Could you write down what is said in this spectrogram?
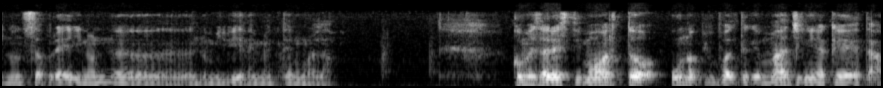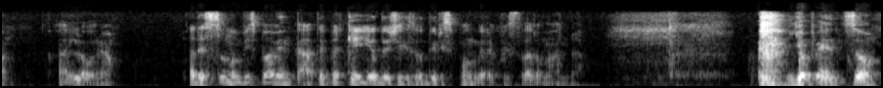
non saprei, non, eh, non mi viene in mente nulla. Come saresti morto una o più volte che immagini a che età? Allora, adesso non vi spaventate perché io ho deciso di rispondere a questa domanda. Io penso,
